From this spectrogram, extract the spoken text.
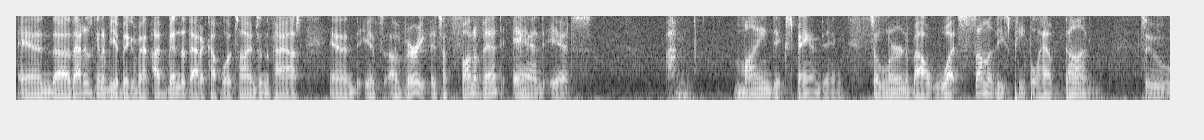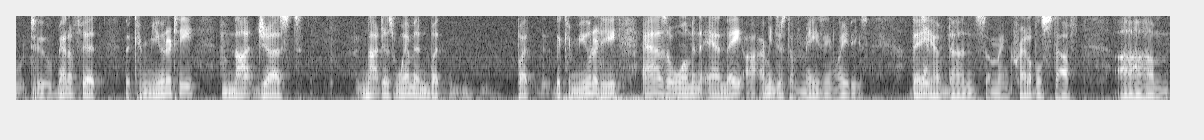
And uh, that is going to be a big event. I've been to that a couple of times in the past, and it's a very, it's a fun event, and it's mind expanding to learn about what some of these people have done to to benefit the community, not just not just women, but but the community as a woman, and they are, I mean, just amazing ladies. They Yeah. have done some incredible stuff. Um,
